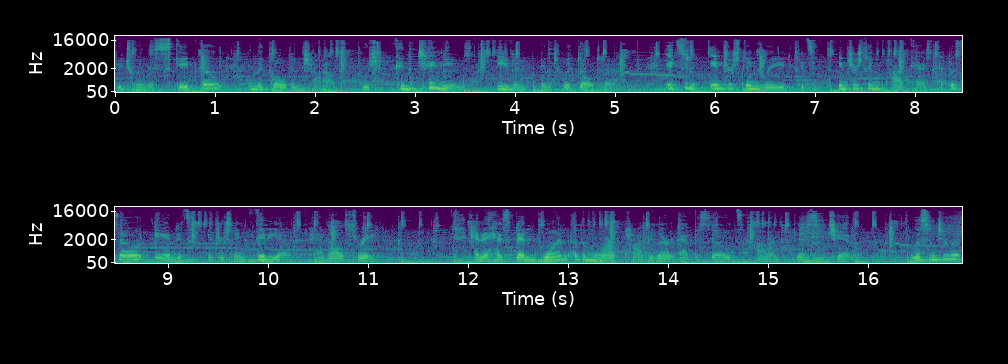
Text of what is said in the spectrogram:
between the scapegoat and the golden child, which continues even into adulthood. It's an interesting read, it's an interesting podcast episode, and it's an interesting video. I have all three. And it has been one of the more popular episodes on this channel. Listen to it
